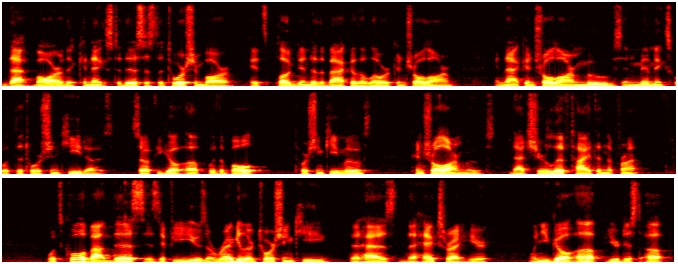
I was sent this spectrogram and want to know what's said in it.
That bar that connects to this is the torsion bar. It's plugged into the back of the lower control arm and that control arm moves and mimics what the torsion key does. So if you go up with the bolt, torsion key moves, control arm moves. That's your lift height in the front. What's cool about this is if you use a regular torsion key that has the hex right here, when you go up, you're just up.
